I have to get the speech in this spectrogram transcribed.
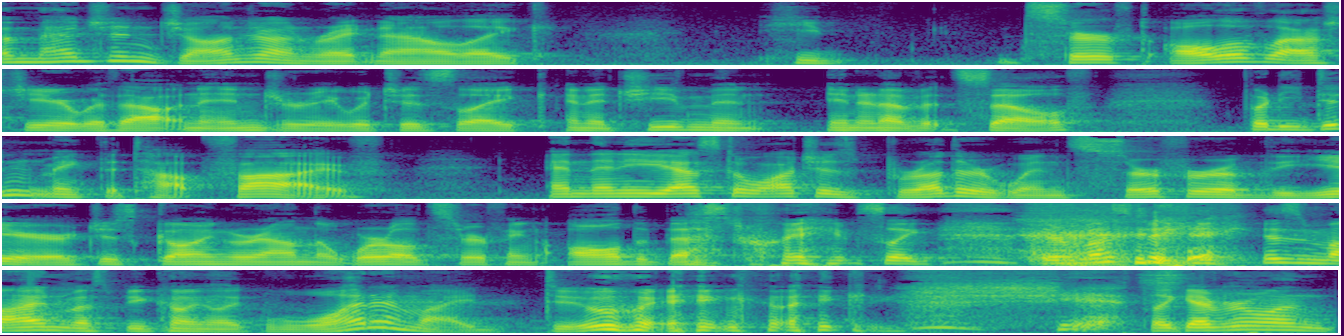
imagine John John right now. Like, he surfed all of last year without an injury, which is like an achievement in and of itself. But he didn't make the top five. And then he has to watch his brother win Surfer of the Year, just going around the world surfing all the best waves. Like there must be his mind must be going like, what am I doing? like shit. Like everyone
